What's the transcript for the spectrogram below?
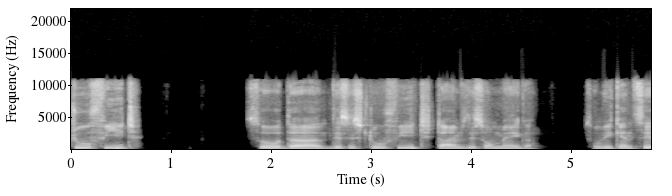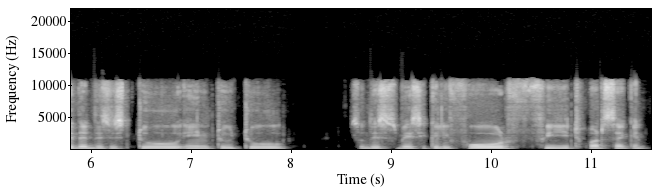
two feet so the this is 2 feet times this omega. So we can say that this is 2 into 2. So this is basically 4 feet per second.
